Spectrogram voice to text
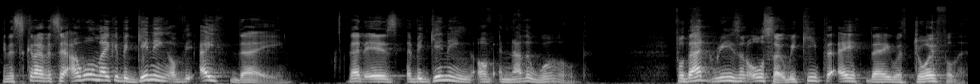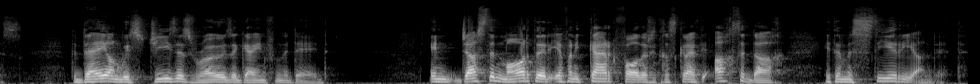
En dit skryf dit sê I will make a beginning of the 8th day. That is a beginning of another world. For that reason also we keep the 8th day with joyfulness, the day on which Jesus rose again from the dead. En Justin Martyr, een van die kerkvaders het geskryf die 8ste dag het 'n misterie aan dit.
